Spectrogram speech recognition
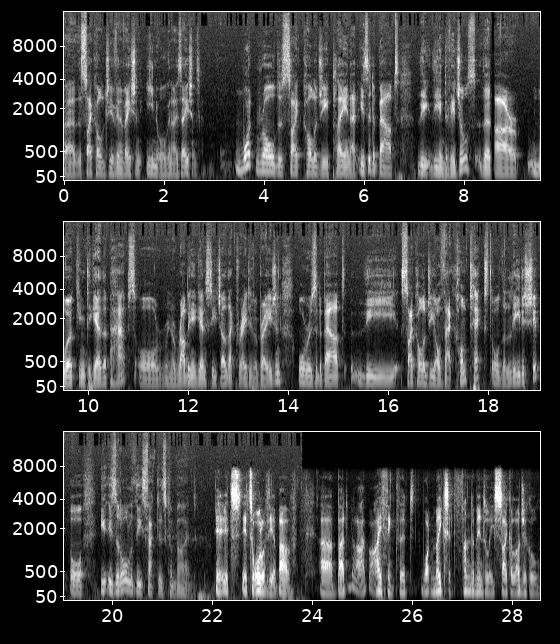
uh, The Psychology of Innovation in Organizations, what role does psychology play in that? Is it about the, the individuals that are working together, perhaps, or you know, rubbing against each other, that creative abrasion, or is it about the psychology of that context, or the leadership, or is it all of these factors combined? It's it's all of the above. Uh, but I, I, think that what makes it fundamentally psychological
